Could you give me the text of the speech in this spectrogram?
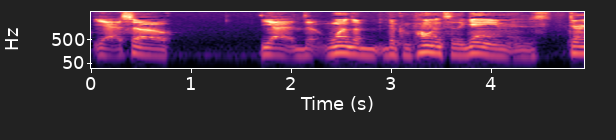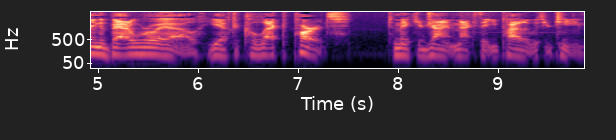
Yeah. So yeah, the, one of the the components of the game is during the battle royale, you have to collect parts to make your giant mech that you pilot with your team.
